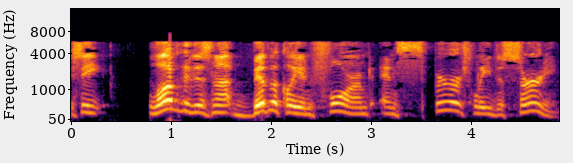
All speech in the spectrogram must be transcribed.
You see, love that is not biblically informed and spiritually discerning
